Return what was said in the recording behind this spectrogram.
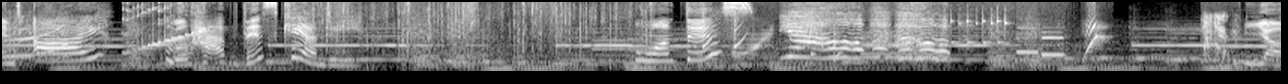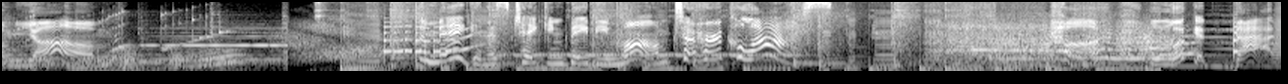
And I will have this candy. Want this? yeah! Yum yum! Megan is taking baby mom to her class! Huh? Look at that!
